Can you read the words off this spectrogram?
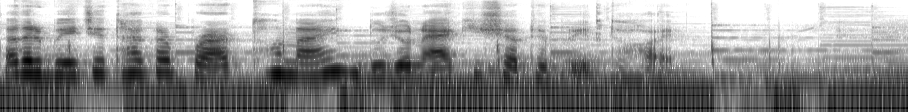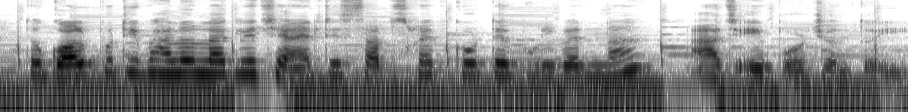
তাদের বেঁচে থাকার প্রার্থনায় দুজন একই সাথে বৃদ্ধ হয়। তো গল্পটি ভালো লাগলে চ্যানেলটি সাবস্ক্রাইব করতে ভুলবেন না। আজ এই পর্যন্তই।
